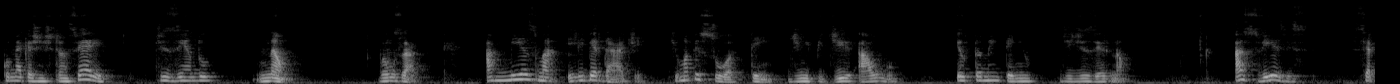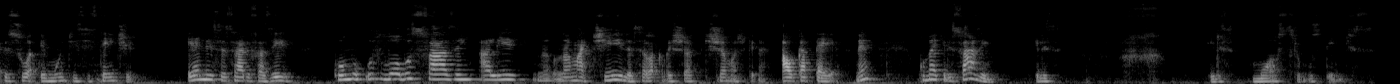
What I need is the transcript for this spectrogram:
Como é que a gente transfere? Dizendo não. Vamos lá a mesma liberdade que uma pessoa tem de me pedir algo, eu também tenho de dizer não. Às vezes, se a pessoa é muito insistente, é necessário fazer como os lobos fazem ali na, na matilha, sei lá como é que chama, acho que é alcateia, né? Como é que eles fazem? Eles eles mostram os dentes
